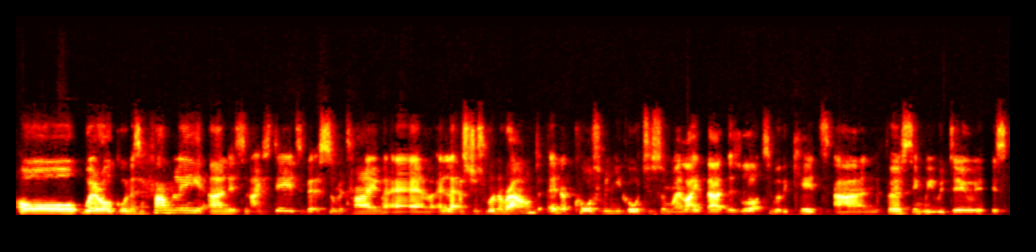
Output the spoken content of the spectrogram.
Or we're all going as a family and it's a nice day, it's a bit of summertime, um, and let us just run around. And of course, when you go to somewhere like that, there's lots of other kids, and the first thing we would do is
